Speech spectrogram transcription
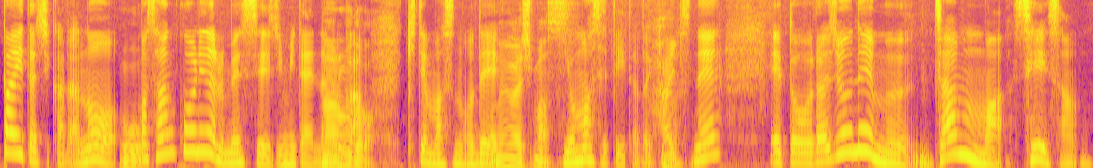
輩たちからの、おまあ、参考になるメッセージみたいなのが来てますのでお願いします。読ませていただきますね、えっとラジオネームザンマセイさん、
